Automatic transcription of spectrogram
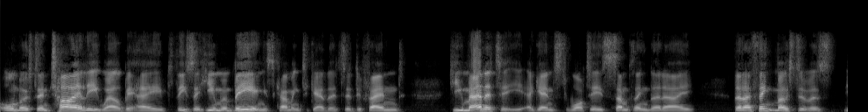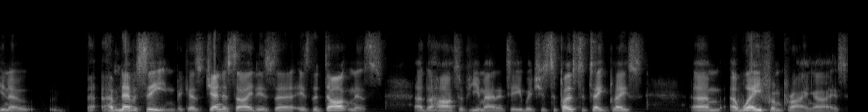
almost entirely well behaved. These are human beings coming together to defend humanity against what is something that I that I think most of us, you know, have never seen because genocide is uh, is the darkness at the heart of humanity, which is supposed to take place um, away from prying eyes.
